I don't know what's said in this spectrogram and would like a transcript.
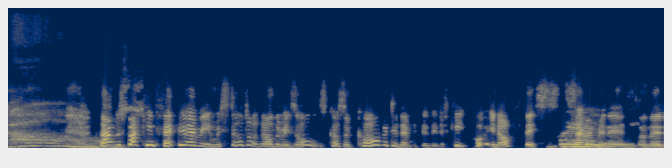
that was back in February, and we still don't know the results because of COVID and everything. They just keep putting off this ceremony, Really? so they're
